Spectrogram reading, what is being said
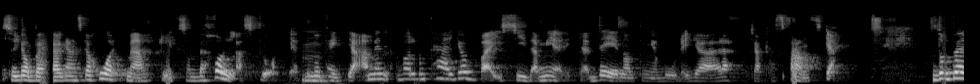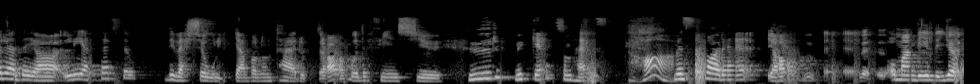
så jobbade jag ganska hårt med att liksom behålla språket. Mm. Och då tänkte jag, ja, men volontärjobba i Sydamerika, det är någonting jag borde göra, för att jag kan spanska. Så då började jag leta efter diverse olika volontäruppdrag och det finns ju hur mycket som helst. Jaha. Men så var det, ja, om man vill göra,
